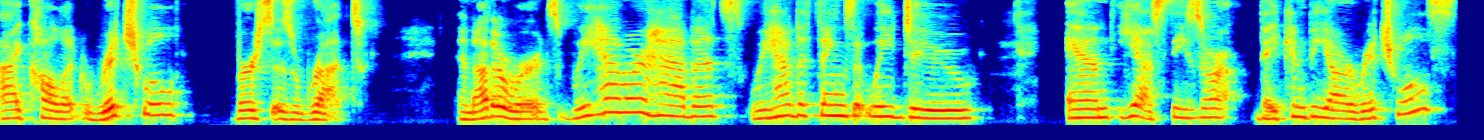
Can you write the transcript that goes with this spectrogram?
I call it ritual versus rut. In other words, we have our habits, we have the things that we do. And yes, these are, they can be our rituals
